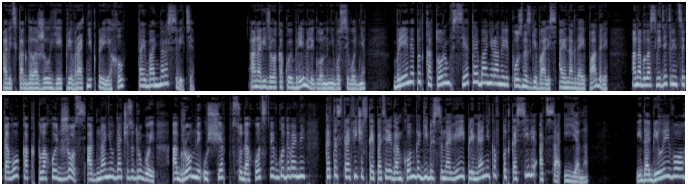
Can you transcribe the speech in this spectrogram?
А ведь, как доложил ей привратник, приехал Тайбань на рассвете. Она видела, какое бремя легло на него сегодня. Бремя, под которым все Тайбани рано или поздно сгибались, а иногда и падали. Она была свидетельницей того, как плохой Джосс, одна неудача за другой, огромный ущерб в судоходстве в годы войны, Катастрофическая потеря Гонконга, гибель сыновей и племянников подкосили отца Иена. И добила его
